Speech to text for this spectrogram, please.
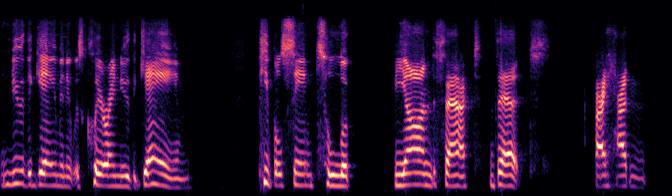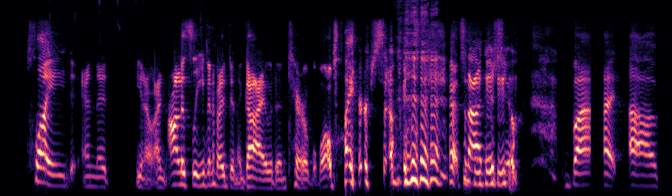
knew the game and it was clear I knew the game. People seemed to look beyond the fact that I hadn't played and that you know and honestly even if I'd been a guy I would have been a terrible ball player so that's not an issue but um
